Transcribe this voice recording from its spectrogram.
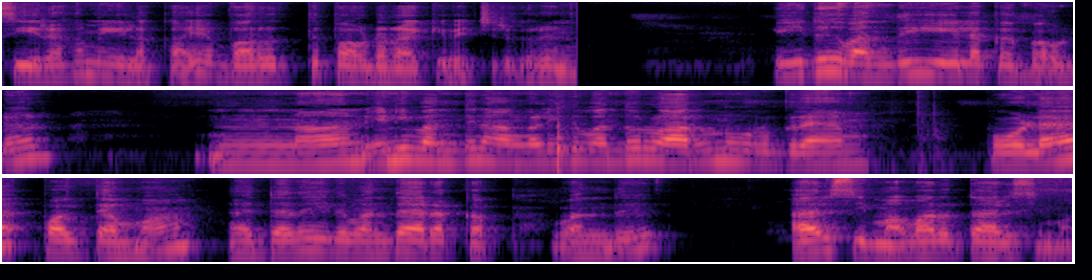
சீரகம் ஏலக்காயை வறுத்து பவுடராக்கி வச்சுருக்கிறேன். இது வந்து ஏலக்காய் பவுடர் நான் இனி வந்து நாங்கள் இது வந்து ஒரு அறுநூறு கிராம் போல் பாய்த்தம்மா மற்றது இது வந்து அரை கப் வந்து அரிசிமா வறுத்த அரிசிமா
